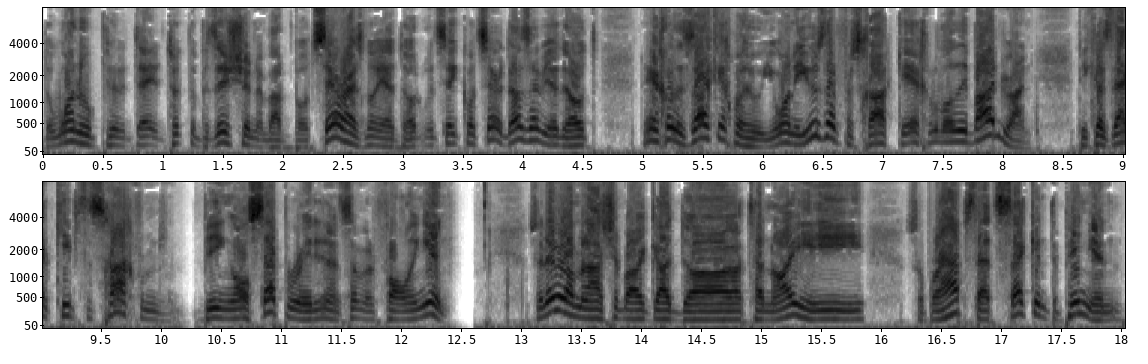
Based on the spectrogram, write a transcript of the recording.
the one who took the position about botzer has no yadot would say kotzer does have yadot. You want to use that for schach because that keeps the schach from being all separated and some of it falling in. So So perhaps that second opinion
